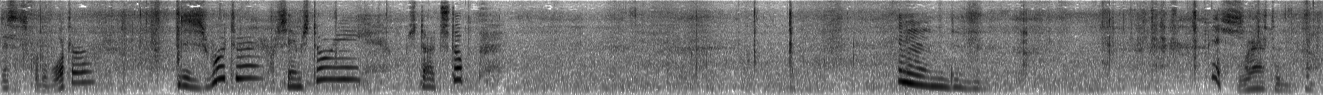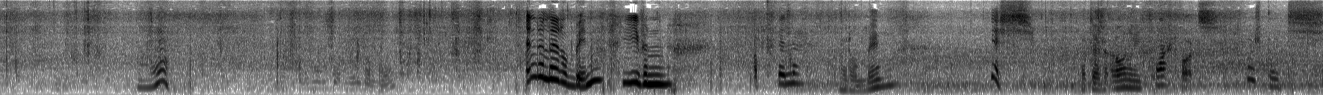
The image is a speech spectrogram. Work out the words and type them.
This is for the water. This is water. Same story. Start, stop. And uh, yes. Where's the Yeah. And a little bin, even opvullen. little bin? Yes, But there's only four spots. four spots.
